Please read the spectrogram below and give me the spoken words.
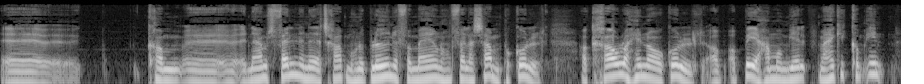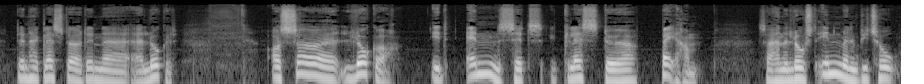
øh, kom øh, nærmest faldende ned ad trappen. Hun er blødende for maven, hun falder sammen på gulvet og kravler hen over gulvet og, og beder ham om hjælp. Men han kan ikke komme ind. Den her glasdør, den er, er lukket. Og så øh, lukker et andet sæt glasdøre bag ham. Så han er låst ind mellem de to.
